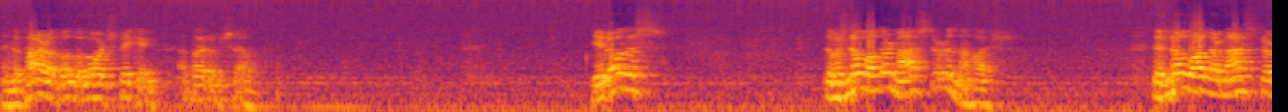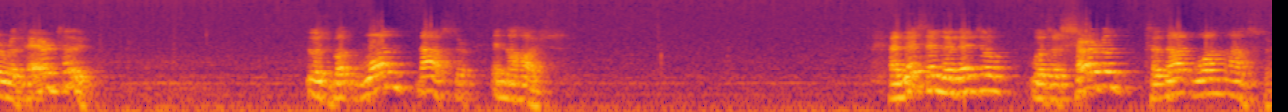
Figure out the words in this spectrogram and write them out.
In the parable, the Lord speaking about himself. You notice there was no other master in the house. There's no other master referred to. There was but one master in the house. And this individual was a servant to that one master.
